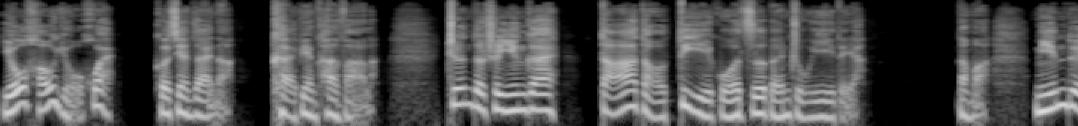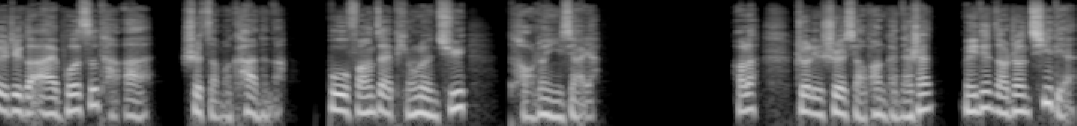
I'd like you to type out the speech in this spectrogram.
有好有坏，可现在呢改变看法了。真的是应该打倒帝国资本主义的呀。那么，您对这个爱泼斯坦案是怎么看的呢？不妨在评论区讨论一下呀。好了，这里是小胖侃大山，每天早上七点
